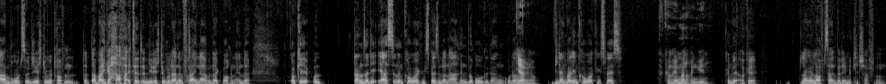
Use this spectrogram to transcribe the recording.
Abendbrot so in die Richtung getroffen und da, dabei gearbeitet in die Richtung oder an einem freien Nachmittag, Wochenende. Okay, und dann seid ihr erst in den Coworking Space und danach in ein Büro gegangen? Oder Ja, genau. wie lange war ihr im Coworking Space? Da können wir immer noch hingehen. Können wir, okay. Lange Laufzeiten bei den Mitgliedschaften.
